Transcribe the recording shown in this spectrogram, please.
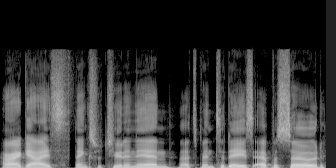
All right, guys, thanks for tuning in. That's been today's episode.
